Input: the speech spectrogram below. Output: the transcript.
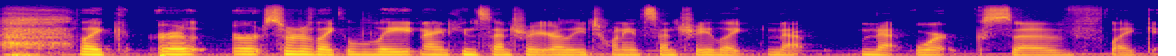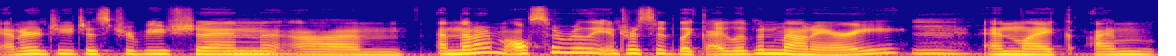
like er, er, sort of like late 19th century, early 20th century like net networks of like energy distribution. Um, and then I'm also really interested. Like I live in Mount Airy, and like I'm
